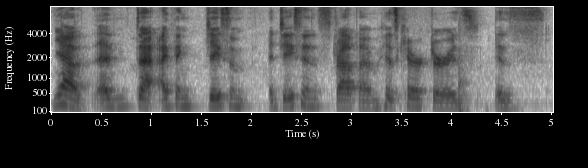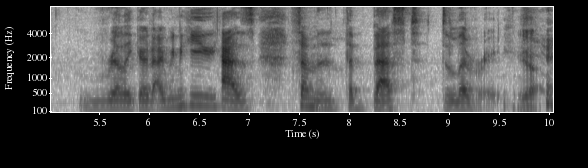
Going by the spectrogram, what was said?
yeah, and uh, I think Jason Jason Statham, his character is is really good. I mean, he has some of the best delivery. Yeah.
